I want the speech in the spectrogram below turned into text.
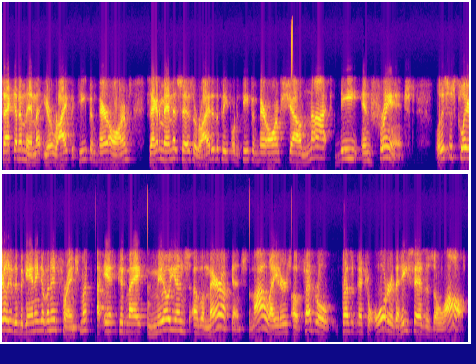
Second Amendment. You're right, to keep and bear arms. Second Amendment says the right of the people to keep and bear arms shall not be infringed. Well, this is clearly the beginning of an infringement. It could make millions of Americans violators of federal presidential order that he says is a law.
